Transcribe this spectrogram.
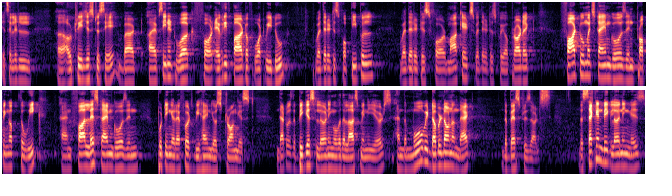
It's a little uh, outrageous to say, but I've seen it work for every part of what we do, whether it is for people, whether it is for markets, whether it is for your product far too much time goes in propping up the weak, and far less time goes in putting your efforts behind your strongest. That was the biggest learning over the last many years. And the more we double down on that, the best results. The second big learning is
